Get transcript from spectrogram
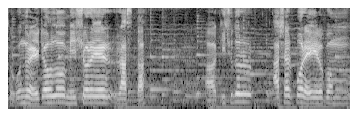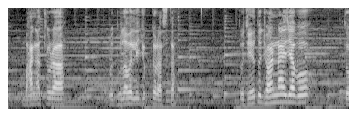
তো বন্ধুরা এটা হলো মিশরের রাস্তা। কিছু দূর আসার পরে এরকম ভাঙাচোরা তারপর ধুলাবালি যুক্ত রাস্তা। তো যেহেতু ঝর্ণায় যাব, তো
